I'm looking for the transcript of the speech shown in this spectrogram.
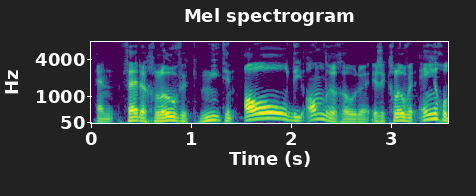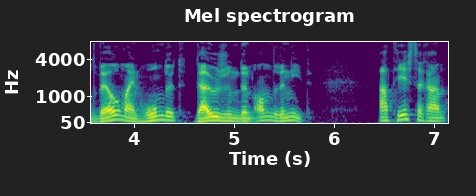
En verder geloof ik niet in al die andere goden. Dus ik geloof in één god wel, maar in honderdduizenden anderen niet. Atheïsten gaan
